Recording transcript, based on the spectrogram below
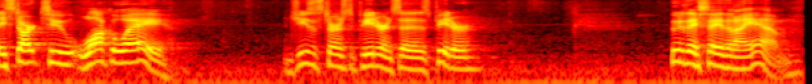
they start to walk away. And Jesus turns to Peter and says, Peter, who do they say that I am?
